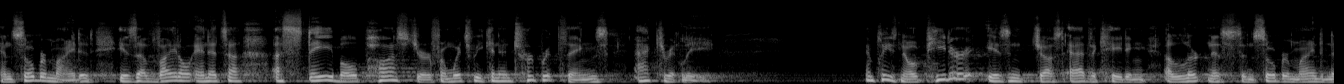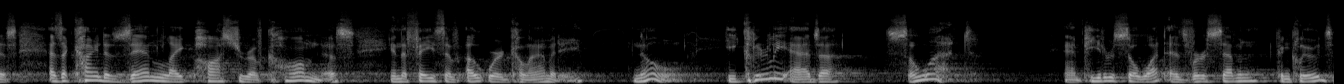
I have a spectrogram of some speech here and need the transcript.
and sober minded is a vital and it's a, a stable posture from which we can interpret things accurately. And please note, Peter isn't just advocating alertness and sober mindedness as a kind of Zen like posture of calmness in the face of outward calamity. No, he clearly adds a so what? And Peter's so what, as verse 7 concludes,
